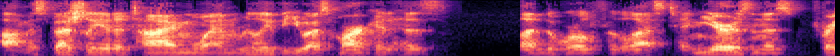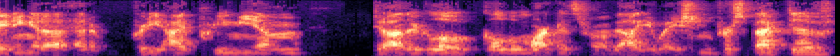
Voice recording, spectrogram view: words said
um, especially at a time when really the US market has led the world for the last 10 years and is trading at a, at a pretty high premium to other glo- global markets from a valuation perspective.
